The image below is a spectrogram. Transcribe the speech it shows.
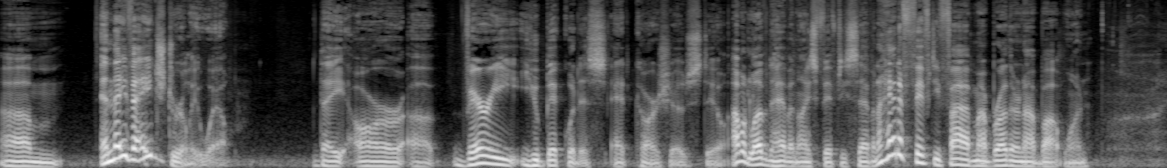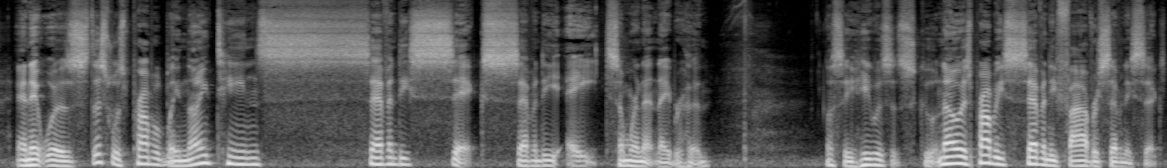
Um, and they've aged really well. They are uh, very ubiquitous at car shows still. I would love to have a nice 57. I had a 55. My brother and I bought one. And it was, this was probably 1976, 78, somewhere in that neighborhood. Let's see, he was at school. No, it's probably 75 or 76.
